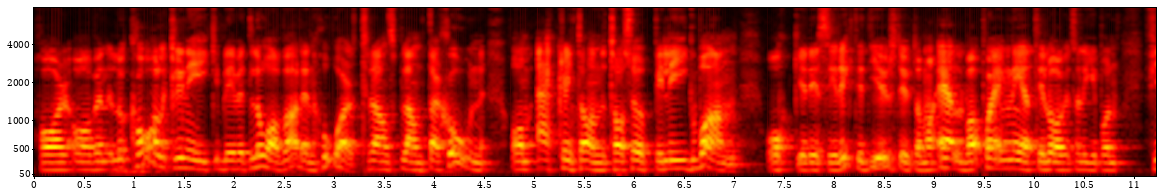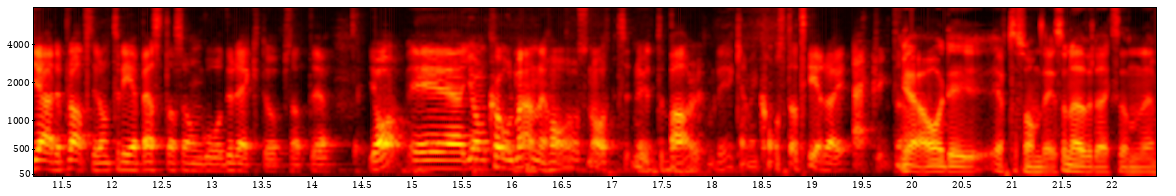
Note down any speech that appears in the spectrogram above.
har av en lokal klinik blivit lovad en hårtransplantation om Accrington tas upp i League One. Och eh, det ser riktigt ljust ut. De har 11 poäng ner till laget som ligger på en fjärde plats. Det är de tre bästa som går direkt upp. Så att, eh, ja, John Coleman har snart nytt barr, Det kan vi konstatera i Accrington. Ja, och det är, eftersom det är sån överlägsen eh,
